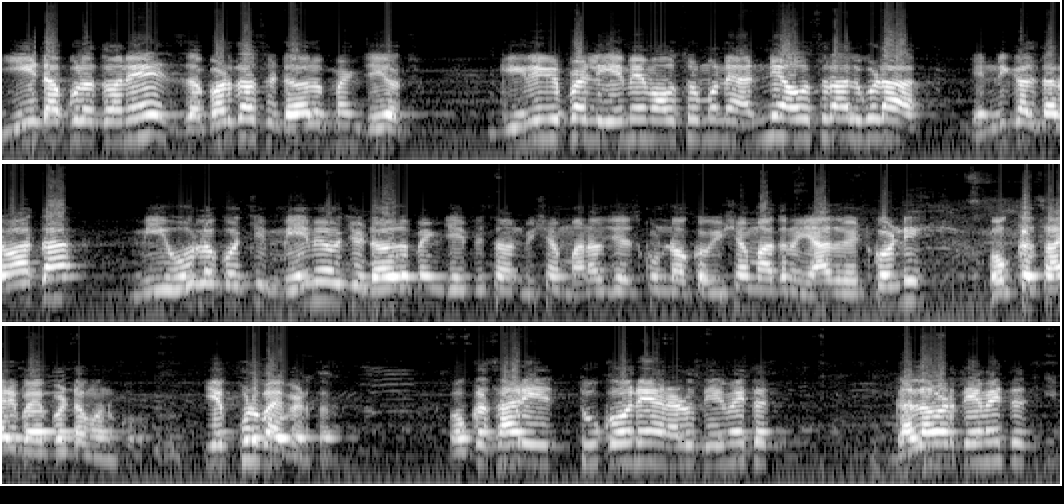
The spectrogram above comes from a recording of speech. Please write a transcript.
ఈ డబ్బులతోనే జబర్దస్త్ డెవలప్మెంట్ చేయొచ్చు. గిరిగిపల్లి ఏమేమి అవసరం ఉన్నాయి అన్ని అవసరాలు కూడా ఎన్నికల తర్వాత మీ ఊర్లోకి వచ్చి మేమే వచ్చి డెవలప్మెంట్ చేపిస్తామన్న విషయం మనవి చేసుకున్న ఒక విషయం మాత్రం యాద పెట్టుకోండి. ఒక్కసారి భయపడ్డాం అనుకో. ఎప్పుడు భయపెడతారు? ఒక్కసారి తూకోనే అని అడిగితే ఏమైతుంది? గల్లబడితే ఏమైతుంది?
